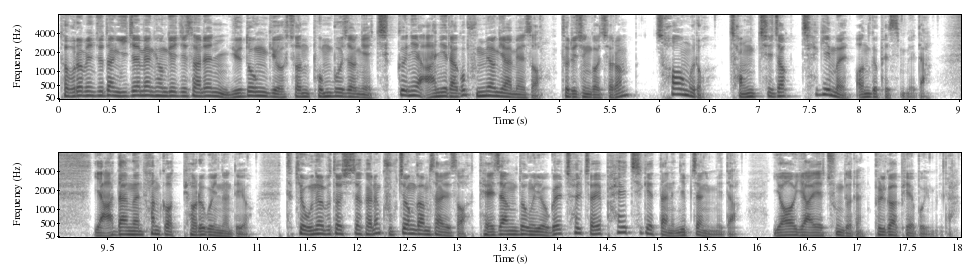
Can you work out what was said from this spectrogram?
더불어민주당 이재명 경기지사는 유동규 전 본부장의 측근이 아니라고 분명히 하면서 들으신 것처럼 처음으로 정치적 책임을 언급했습니다. 야당은 한껏 벼르고 있는데요. 특히 오늘부터 시작하는 국정감사에서 대장동 의혹을 철저히 파헤치겠다는 입장입니다. 여야의 충돌은 불가피해 보입니다.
